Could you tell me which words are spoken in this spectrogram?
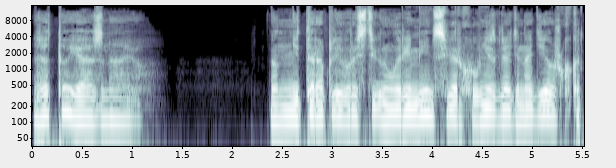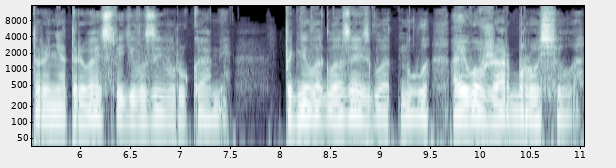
Зато я знаю». Он неторопливо расстегнул ремень сверху вниз, глядя на девушку, которая, не отрываясь, следила за его руками. Подняла глаза и сглотнула, а его в жар бросила.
